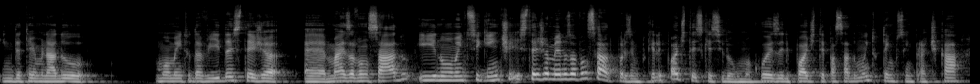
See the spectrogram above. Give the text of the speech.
em determinado momento da vida esteja é, mais avançado e no momento seguinte esteja menos avançado, por exemplo, porque ele pode ter esquecido alguma coisa, ele pode ter passado muito tempo sem praticar,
